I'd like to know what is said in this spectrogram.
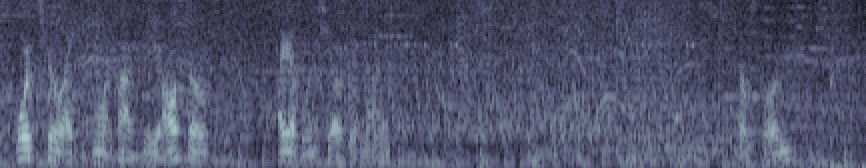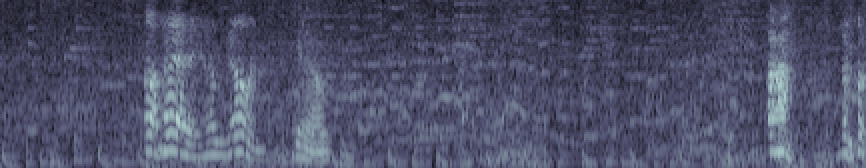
sports for, like, if you want top speed. Also, I got blue shell good mine. That was fun. oh, hey, how's it going? You know. Ah! No.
